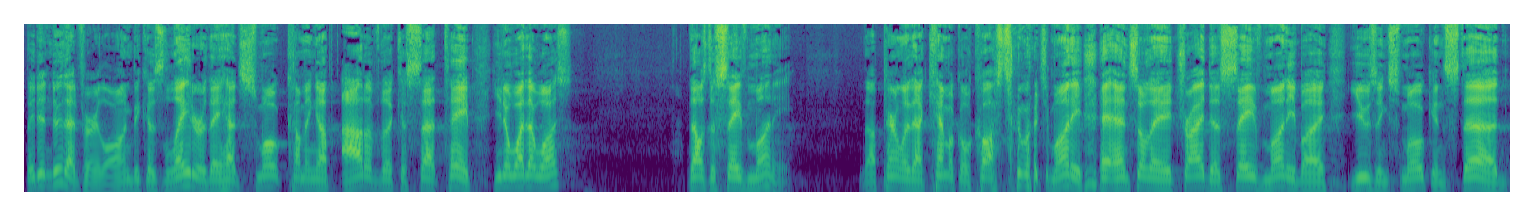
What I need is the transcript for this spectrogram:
They didn't do that very long because later they had smoke coming up out of the cassette tape. You know why that was? That was to save money. Apparently, that chemical cost too much money, and so they tried to save money by using smoke instead.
